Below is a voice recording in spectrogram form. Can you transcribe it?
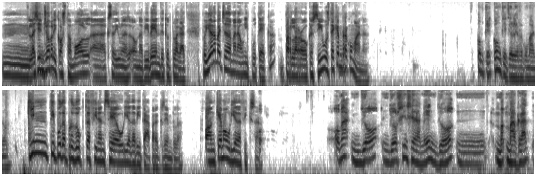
Mm, la gent jove li costa molt eh, accedir a una, a una vivenda i tot plegat. Però jo ara vaig a demanar una hipoteca, per la raó que sigui. Vostè què em recomana? Com que, com que, que li recomano? Quin tipus de producte financer hauria d'evitar, per exemple? O en què m'hauria de fixar? Oh. Home, jo, jo sincerament, jo, mm, malgrat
